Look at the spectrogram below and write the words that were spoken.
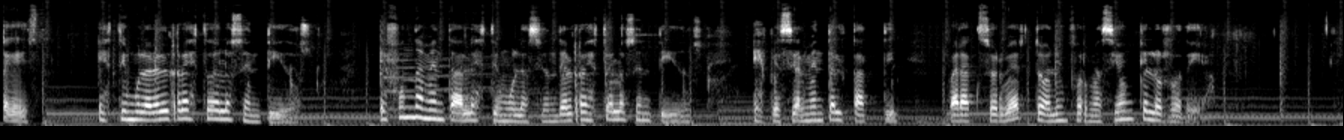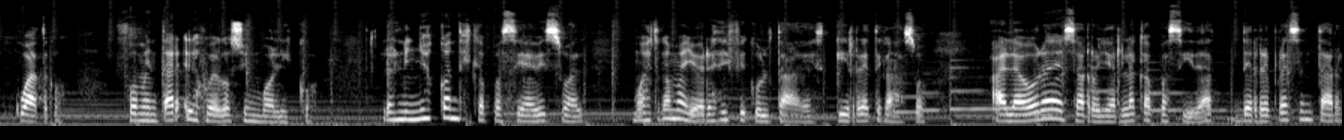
3. Estimular el resto de los sentidos. Es fundamental la estimulación del resto de los sentidos, especialmente el táctil, para absorber toda la información que lo rodea. 4. Fomentar el juego simbólico. Los niños con discapacidad visual muestran mayores dificultades y retraso a la hora de desarrollar la capacidad de representar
